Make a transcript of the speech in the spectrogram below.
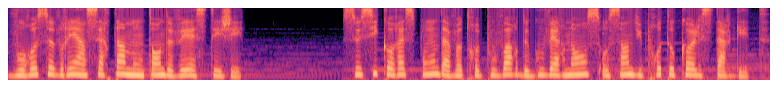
vous recevrez un certain montant de VSTG. Ceux-ci correspondent à votre pouvoir de gouvernance au sein du protocole Stargate.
